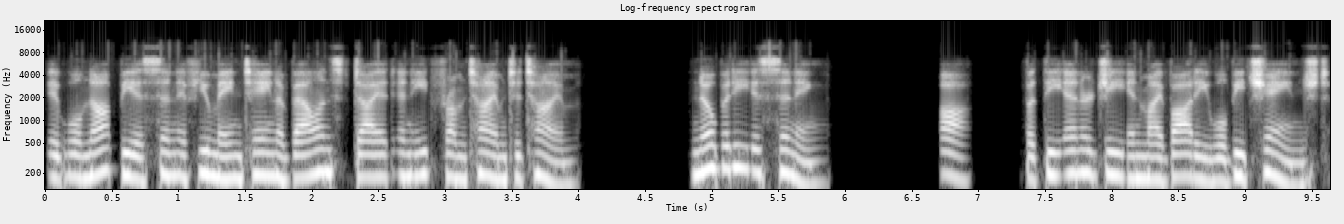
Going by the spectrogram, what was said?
it will not be a sin if you maintain a balanced diet and eat from time to time. Nobody is sinning. Ah, but the energy in my body will be changed.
